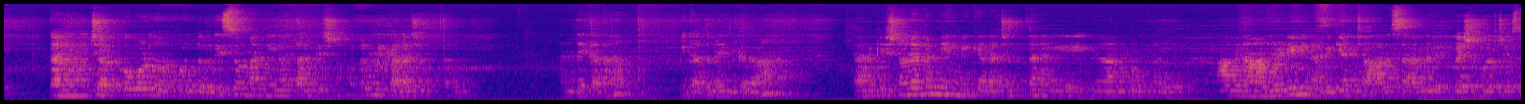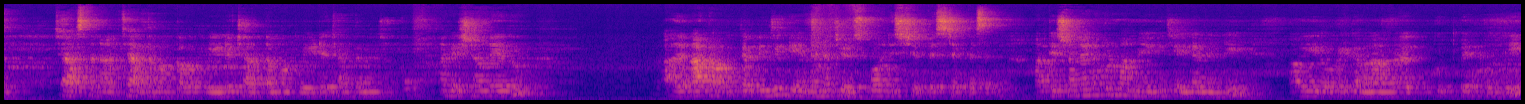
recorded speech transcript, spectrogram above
తను చెప్పుకోకూడదు అనుకుంటుంది. సో మరి నేను తనకి ఇష్టం మీకు అలా చెప్తాను. అంతే కదా? మీకు అర్థమైంది కదా? తనకి ఇష్టం లేక నేను మీకు ఎలా చెప్తానని అనుకుంటున్నాను. ఆమెను ఆల్రెడీ నేను అడిగాను చాలాసార్లు రిక్వెస్ట్ కూడా చేశాను. చేస్తాను చేద్దాం అక్క ఒక వీడియో చేద్దాం ఒక వీడియో చేద్దామని చెప్పి. నాకు ఇష్టం లేదు. ఆ టాపిక్ తప్పించి ఇంకేమైనా చేసుకో అనేసి చెప్పేసి చెప్పేశారు. మనకి ఇష్టం లేనప్పుడు మనం ఏమీ చేయలేమండి. ఇది ఒకటి గుర్తుపెట్టుకుంది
